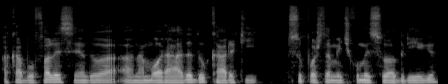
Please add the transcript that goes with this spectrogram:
acabou falecendo a, a namorada do cara que supostamente começou a briga.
